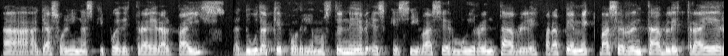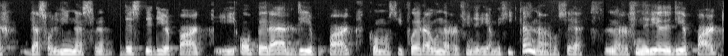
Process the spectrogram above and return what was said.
a gasolinas que puede traer al país. La duda que podríamos tener es que si va a ser muy rentable para Pemex, va a ser rentable traer gasolinas desde Deer Park y operar Deer Park como si fuera una refinería mexicana. O sea, la refinería de Deer Park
